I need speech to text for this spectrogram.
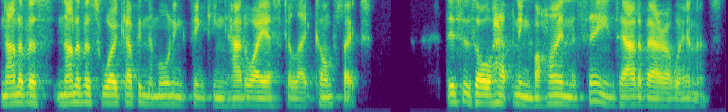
None of us, none of us woke up in the morning thinking, how do I escalate conflict? This is all happening behind the scenes out of our awareness.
